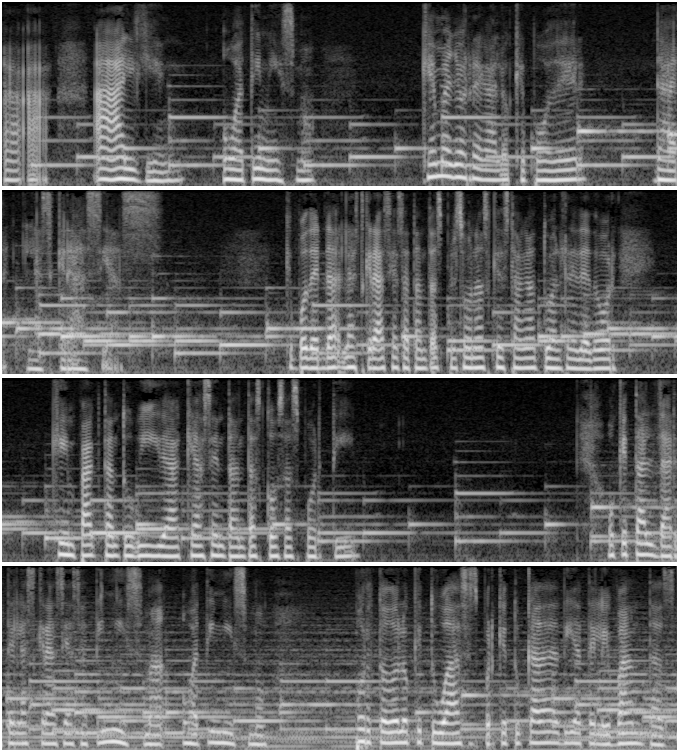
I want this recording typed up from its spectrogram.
a, a, a alguien o a ti mismo, ¿qué mayor regalo que poder dar las gracias. Que poder dar las gracias a tantas personas que están a tu alrededor, que impactan tu vida, que hacen tantas cosas por ti. O qué tal darte las gracias a ti misma o a ti mismo por todo lo que tú haces, porque tú cada día te levantas,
